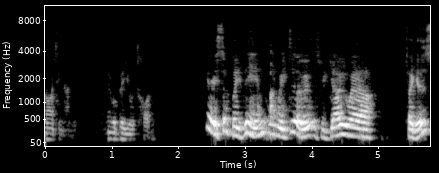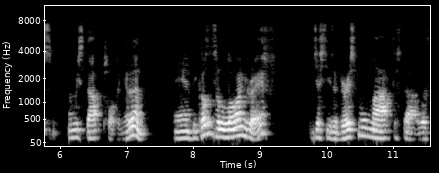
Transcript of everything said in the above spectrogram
1900. And that would be your title. Very simply then, what we do is we go to our figures and we start plotting it in. And because it's a line graph, we just use a very small mark to start with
